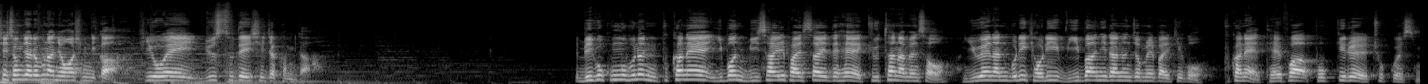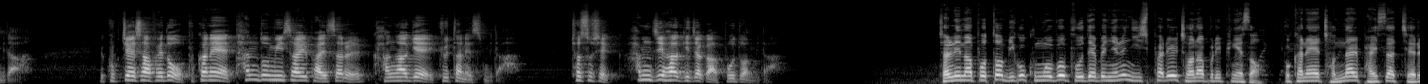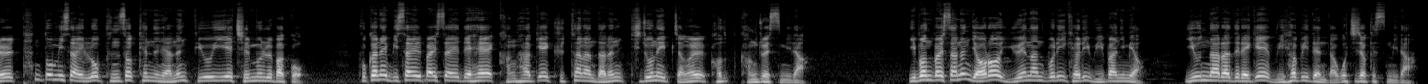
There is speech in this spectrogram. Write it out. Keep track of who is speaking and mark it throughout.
Speaker 1: 시청자 여러분 안녕하십니까? BOA 뉴스투데이 시작합니다. 미국 국무부는 북한의 이번 미사일 발사에 대해 규탄하면서 유엔 안보리 결의 위반이라는 점을 밝히고 북한의 대화 복귀를 촉구했습니다. 국제사회도 북한의 탄도미사일 발사를 강하게 규탄했습니다. 첫 소식 함지하 기자가 보도합니다.
Speaker 2: 잘리나 포터 미국 국무부 부대변인은 28일 전화 브리핑에서 북한의 전날 발사체를 탄도미사일로 분석했느냐는 BOE의 질문을 받고 북한의 미사일 발사에 대해 강하게 규탄한다는 기존의 입장을 거듭 강조했습니다. 이번 발사는 여러 유엔 안보리 결의 위반이며 이웃 나라들에게 위협이 된다고 지적했습니다.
